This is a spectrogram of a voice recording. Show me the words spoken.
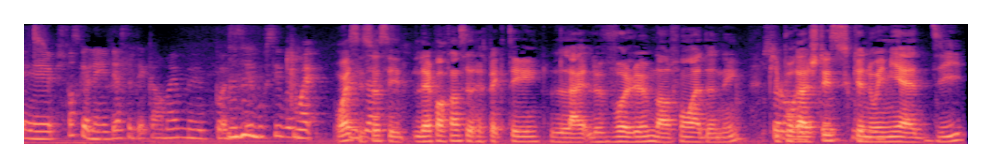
Euh, je pense que l'inverse était quand même euh, possible Mhm. aussi. Oui. Ouais. Ouais, c'est ça. C'est l'important, c'est de respecter la- le volume dans le fond à donner. Puis Selon pour ajouter ce que Noémie a dit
